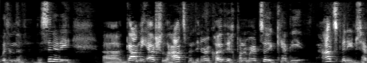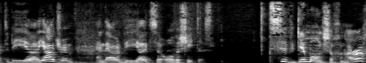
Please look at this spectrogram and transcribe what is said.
within the vicinity. Uh, Gami efshel. You can't be hatzman. You just have to be uh, yadrim, and that would be all the shitas. Sif gimel and shulchan aruch.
